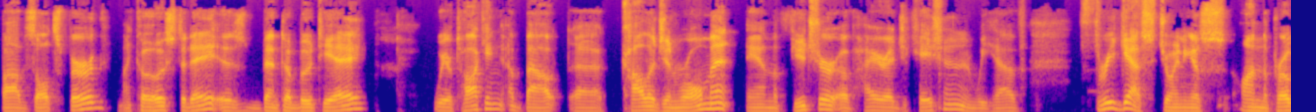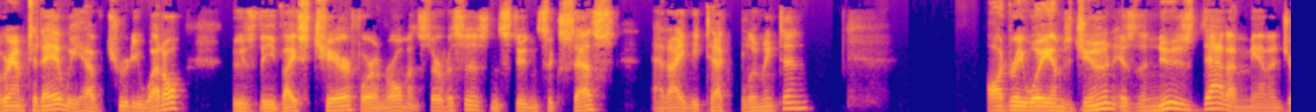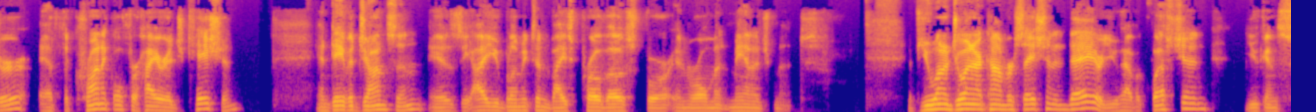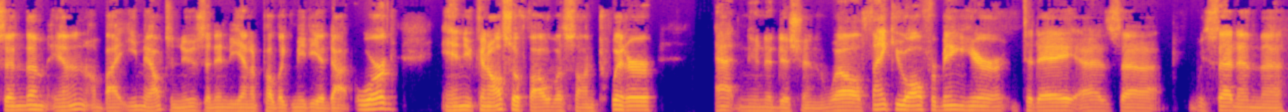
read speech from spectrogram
Bob Zaltsberg. My co host today is Bento Boutier. We are talking about uh, college enrollment and the future of higher education. And we have three guests joining us on the program today. We have Trudy Weddle, who's the Vice Chair for Enrollment Services and Student Success at Ivy Tech Bloomington. Audrey Williams June is the news data manager at the Chronicle for Higher Education. And David Johnson is the IU Bloomington Vice Provost for Enrollment Management. If you want to join our conversation today or you have a question, you can send them in by email to news at indianapublicmedia.org. And you can also follow us on Twitter at Noon Edition. Well, thank you all for being here today. As uh, we said in the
